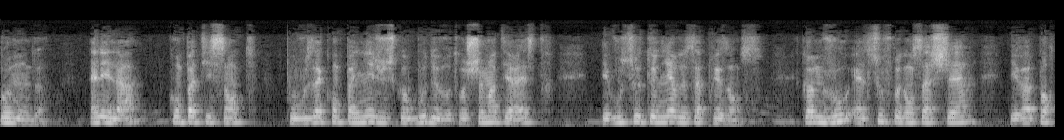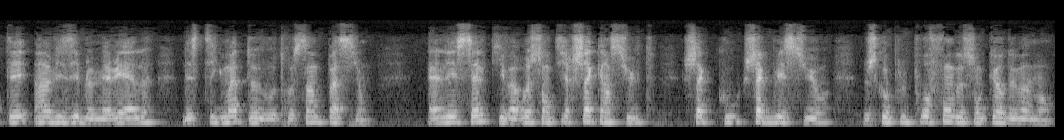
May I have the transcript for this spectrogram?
au monde. Elle est là, compatissante, pour vous accompagner jusqu'au bout de votre chemin terrestre et vous soutenir de sa présence. Comme vous, elle souffre dans sa chair et va porter, invisible mais réel, les stigmates de votre sainte passion. Elle est celle qui va ressentir chaque insulte, chaque coup, chaque blessure, jusqu'au plus profond de son cœur de maman,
